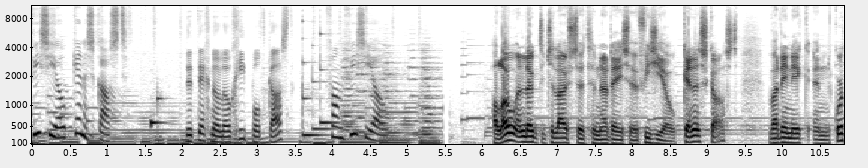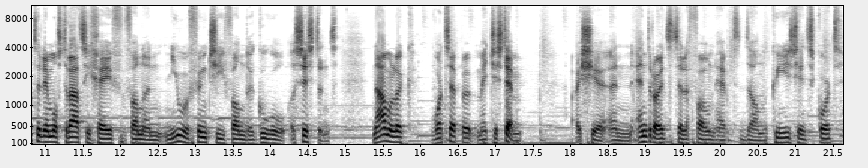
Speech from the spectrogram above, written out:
Visio Kenniskast De Technologie Podcast. van Visio. Hallo en leuk dat je luistert naar deze Visio Kenniscast, waarin ik een korte demonstratie geef van een nieuwe functie van de Google Assistant, namelijk WhatsAppen met je stem. Als je een Android-telefoon hebt, dan kun je sinds kort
